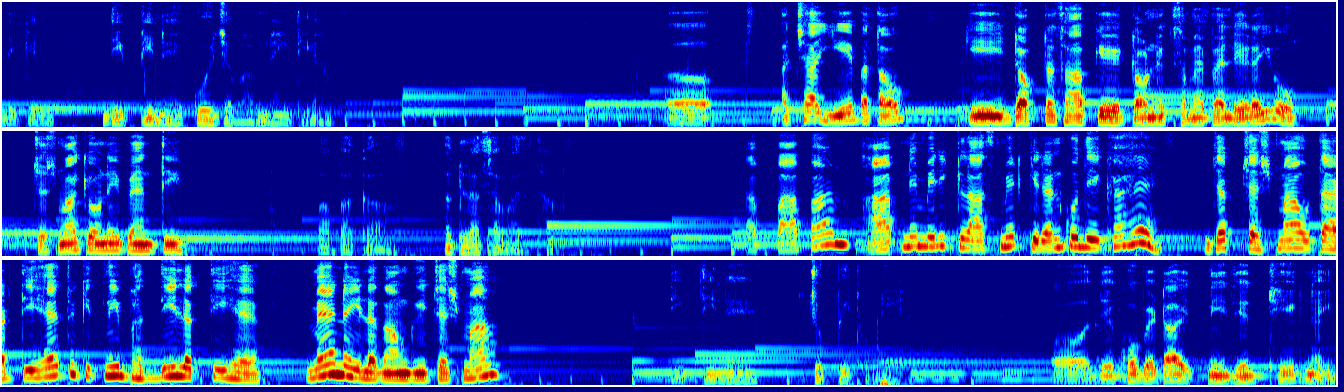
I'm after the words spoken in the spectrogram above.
लेकिन दीप्ति ने कोई जवाब नहीं दिया। आ, अच्छा ये बताओ कि डॉक्टर साहब के टॉनिक समय पर ले रही हो? चश्मा क्यों नहीं पहनती? पापा का अगला सवाल था। अब पापा, आपने मेरी क्लासमेट किरण को देखा है? जब चश्मा उतारती है तो कितनी भद्दी लगती है। मैं नहीं लगाऊँगी चश्मा। दीप्ति ने चुप्पी तोड़ी। और देखो बेटा, इतनी जिद ठीक नहीं।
